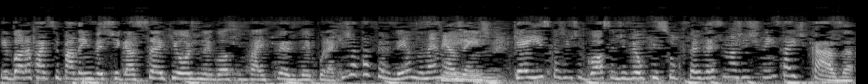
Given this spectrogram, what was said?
E bora participar da investigação que hoje o negócio vai ferver por aqui. Já tá fervendo, né, minha Sim. gente? Que é isso que a gente gosta de ver o que suco ferver, senão a gente nem sai de casa.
